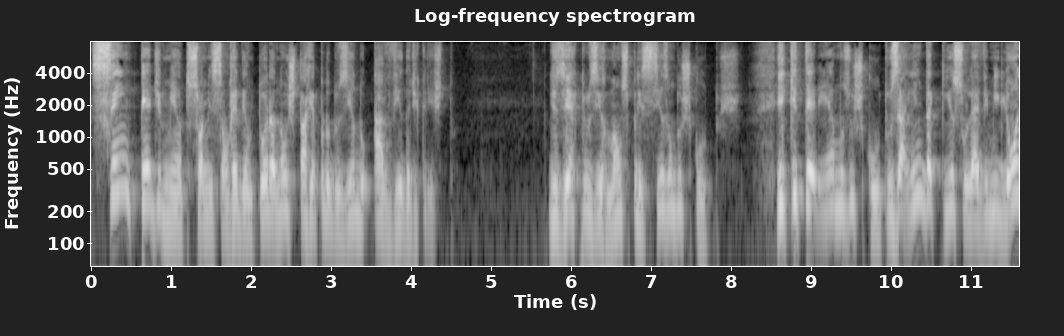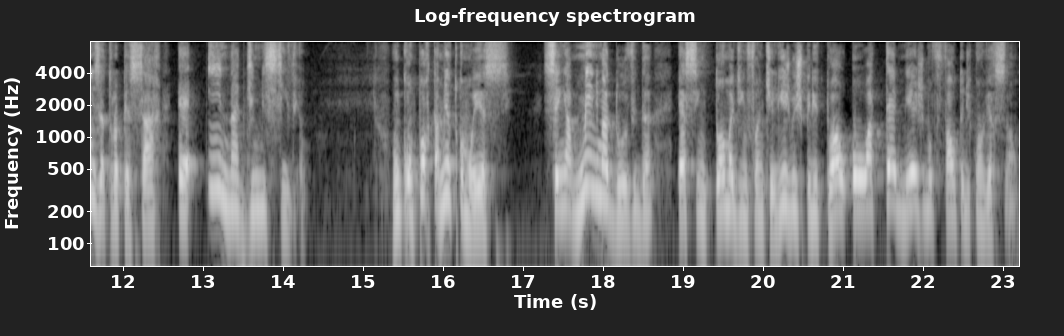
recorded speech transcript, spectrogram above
sem impedimento sua missão redentora não está reproduzindo a vida de Cristo. Dizer que os irmãos precisam dos cultos e que teremos os cultos, ainda que isso leve milhões a tropeçar, é inadmissível. Um comportamento como esse, sem a mínima dúvida, é sintoma de infantilismo espiritual ou até mesmo falta de conversão.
